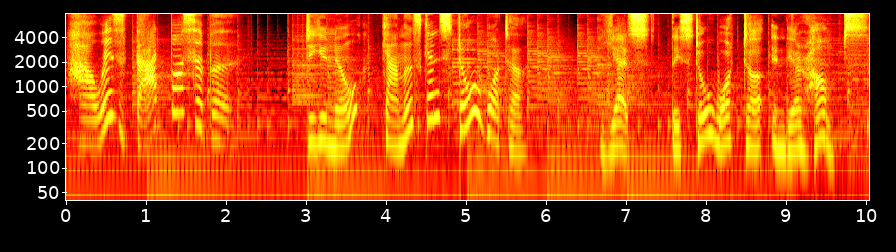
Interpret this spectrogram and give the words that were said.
How is that possible? Do you know camels can store water? Yes, they store water in their humps.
